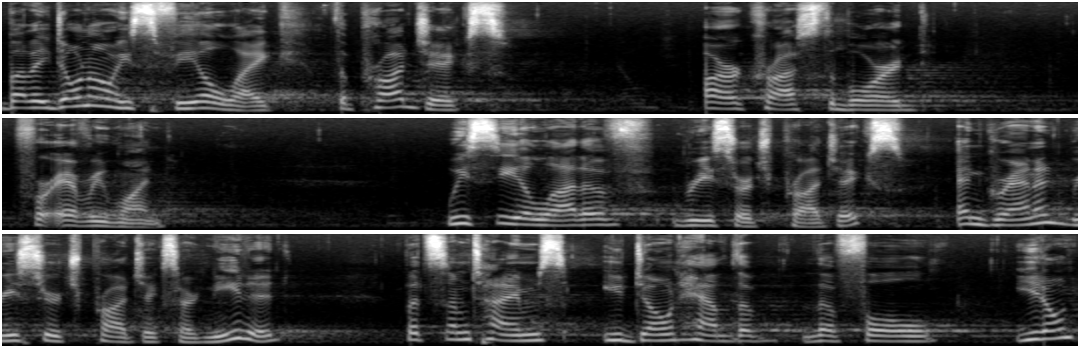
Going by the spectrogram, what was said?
But I don't always feel like the projects are across the board for everyone. We see a lot of research projects, and granted, research projects are needed, but sometimes you don't have the, the full you don't,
